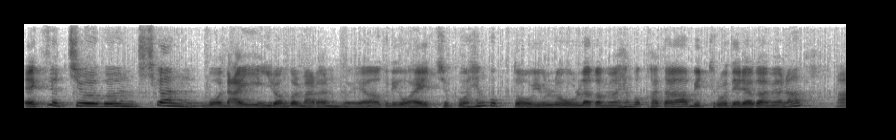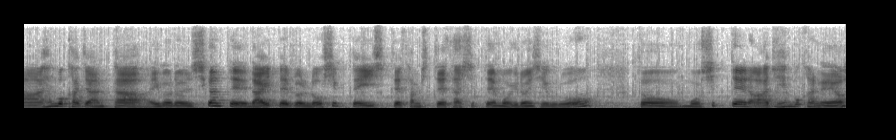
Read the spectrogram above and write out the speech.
X축은 시간, 뭐 나이 이런 걸 말하는 거예요. 그리고 Y축은 행복도. 여기로 올라가면 행복하다. 밑으로 내려가면은 아, 행복하지 않다. 이거를 시간대, 나이대별로 10대, 20대, 30대, 40대 뭐 이런 식으로 그래서 뭐 10대는 아주 행복하네요.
